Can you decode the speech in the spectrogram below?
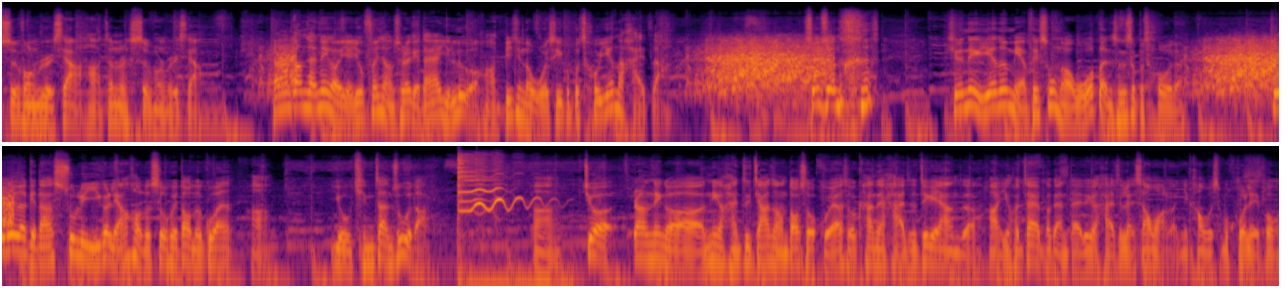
世风日下哈，真的是世风日下。当然，刚才那个也就分享出来给大家一乐哈。毕竟呢，我是一个不抽烟的孩子啊，所以说呢，其实那个烟都免费送的，我本身是不抽的，就为了给大家树立一个良好的社会道德观啊，友情赞助的啊，就让那个那个孩子家长到时候回来的时候看那孩子这个样子哈，以后再也不敢带这个孩子来上网了。你看我是不是活雷锋？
